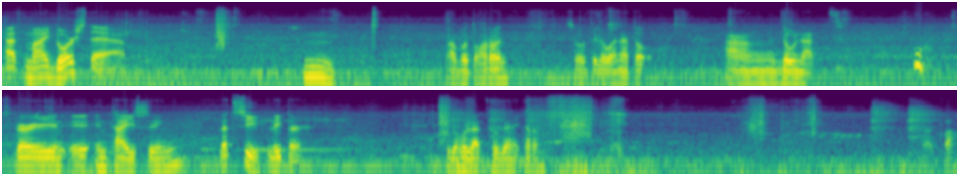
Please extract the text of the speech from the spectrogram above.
at my doorstep. Hmm. Mabot to karon. So tilawan na to ang donut. Whew, very enticing. Let's see later. Hulat ko gani karon. Pa.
